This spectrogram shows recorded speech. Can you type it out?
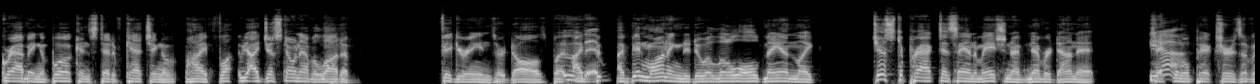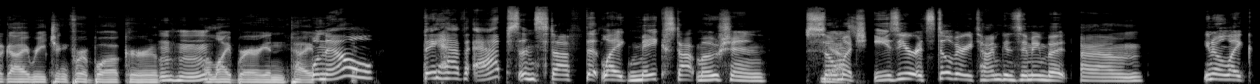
grabbing a book instead of catching a high fly. I just don't have a lot of figurines or dolls, but Ooh, I've the- I've been wanting to do a little old man like just to practice animation. I've never done it. Take yeah. little pictures of a guy reaching for a book or mm-hmm. a librarian type. Well, now they have apps and stuff that like make stop motion so Yes. much easier. It's still very time consuming, but um, you know, like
